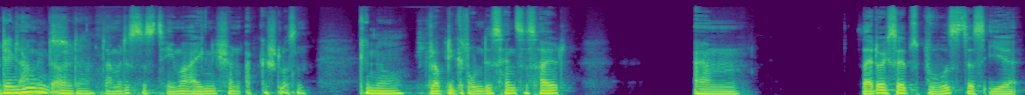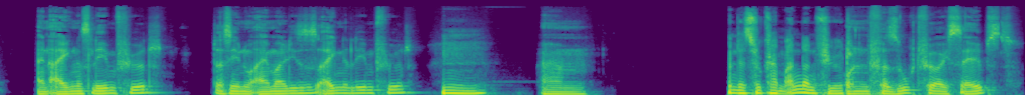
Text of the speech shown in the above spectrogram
oder im Damit- Jugendalter. Damit ist das Thema eigentlich schon abgeschlossen. Genau. Ich glaube, die Grundessenz ist halt, ähm, seid euch selbst bewusst, dass ihr ein eigenes Leben führt, dass ihr nur einmal dieses eigene Leben führt Mhm. ähm, Und das zu keinem anderen führt. und versucht für euch selbst,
